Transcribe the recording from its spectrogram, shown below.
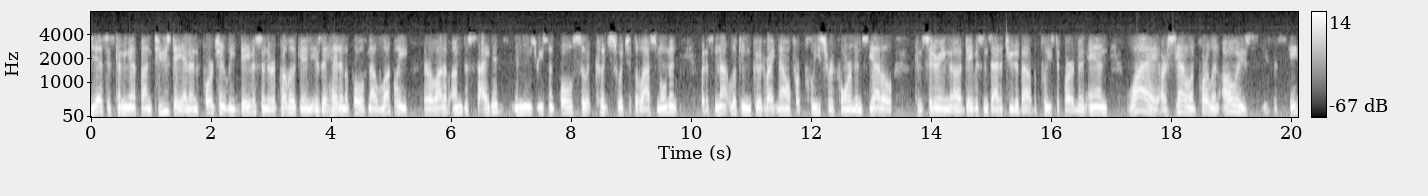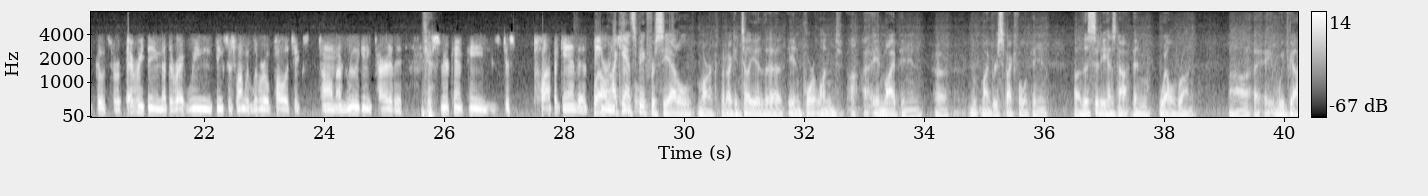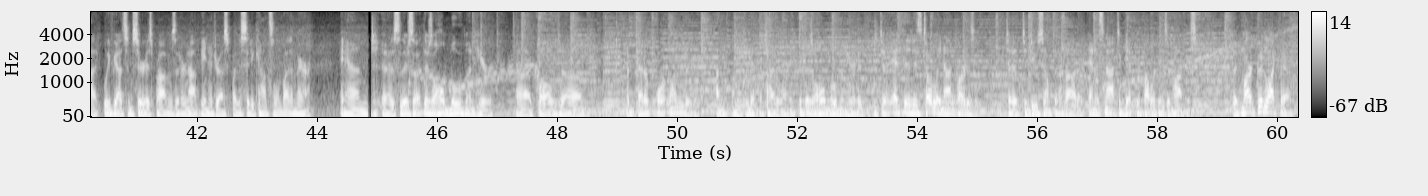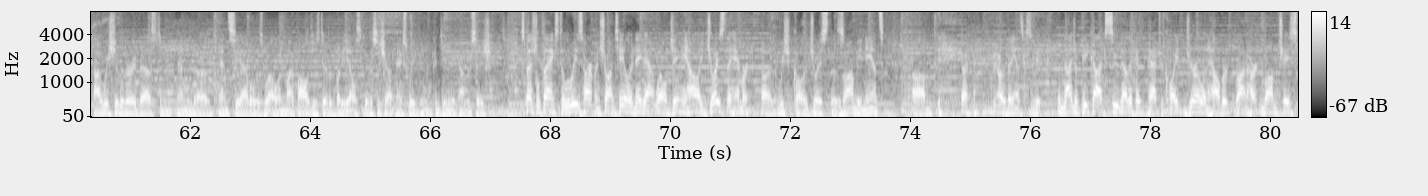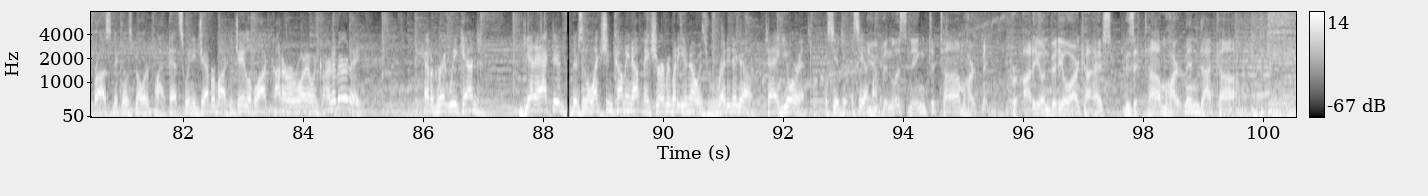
Yes, it's coming up on Tuesday, and unfortunately, Davison, the Republican, is ahead in the polls. Now, luckily, there are a lot of undecideds in these recent polls, so it could switch at the last moment. But it's not looking good right now for police reform in Seattle, considering uh, Davison's attitude about the police department and why are Seattle and Portland always used as scapegoats for everything that the right wing thinks is wrong with liberal politics. Thom, I'm really getting tired of it. Yeah. The smear campaign is just propaganda. Well, I can't speak for Seattle, Mark, but I can tell you that in Portland, uh, in my opinion, uh, my respectful opinion, uh, this city has not been well run. Uh, we've got we've got some serious problems that are not being addressed by the city council and by the mayor, and uh, so there's a there's a whole movement here uh, called a Better Portland, or I'm, I'm, forgetting the title of it, but there's a whole movement here that, to, it is totally nonpartisan to, to do something about it. And it's not to get Republicans in office. But Mark, good luck there. I wish you the very best, and and uh, and Seattle as well. And my apologies to everybody else. Give us a shot next week, and we'll continue the conversation. Special thanks to Louise Hartmann, Sean Taylor, Nate Atwell, Jamie Holly, Joyce the Hammer. Uh, we should call her Joyce the Zombie Nance, um, or Vance, excuse me. Nigel Peacock, Sue Nethercutt, Patrick White, Geraldine Halbert, Ron Hartenbaum, Chase Spross, Nicholas Miller, Pat Sweeney, Jabbermocky, Jay LeBlanc, Connor Arroyo, and Carna Verde. Have a great weekend. Get active. There's an election coming up. Make sure everybody you know is ready to go. Tag you're it. We'll see you, see you on You've Monday. been listening to Thom Hartmann. For audio and video archives, visit thomhartmann.com.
